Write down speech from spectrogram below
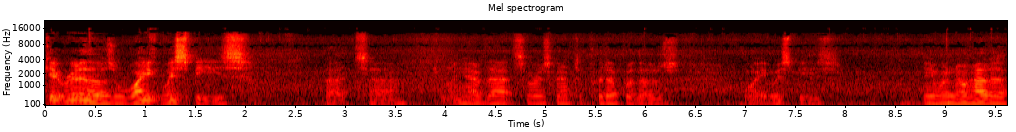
get rid of those white wispies but uh, don't really have that, so we're just gonna have to put up with those white wispies. Anyone know how to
